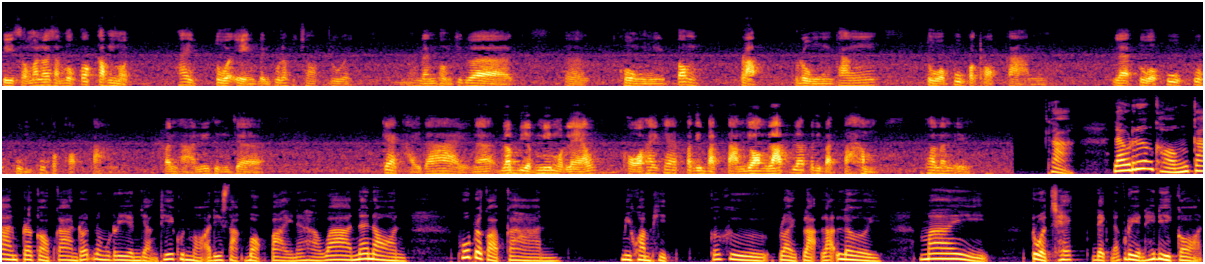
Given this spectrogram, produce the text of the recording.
ปี2536ก็กำหนดให้ตัวเองเป็นผู้รับผิดชอบด้วยดังนั้นผมคิดว่าคงต้องปรับปรุงทั้งตัวผู้ประกอบการ และตัวผู้ควบคุมผู้ประกอบการ ปัญหานี้ถึงจะแก้ไขได้นะระเบียบมีหมดแล้ว ขอให้แค่ปฏิบัติตามยอมรับและปฏิบัติตาม เท่านั้นเอง ค่ะ แล้วเรื่องของการประกอบการรถโรงเรียนอย่างที่คุณหมออดิศักดิ์บอกไปนะคะว่าแน่นอนผู้ประกอบการมีความผิดก็คือปล่อยปละละเลย ไม่ตรวจเช็คเด็กนักเรียนให้ดีก่อน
